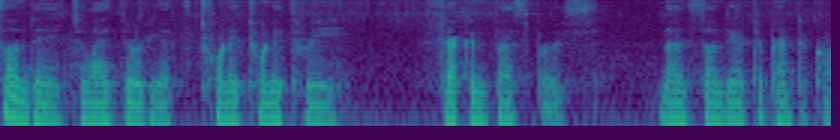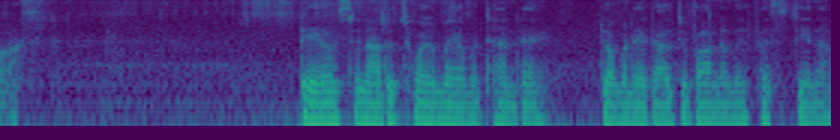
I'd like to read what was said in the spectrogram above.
Sunday, July 30th, 2023, Second Vespers, ninth Sunday after Pentecost. Deus in auditorio meum attende, Domine adjuvanda me festina.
